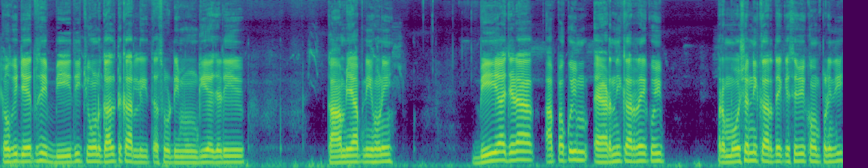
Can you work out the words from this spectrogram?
ਕਿਉਂਕਿ ਜੇ ਤੁਸੀਂ ਬੀਜ ਦੀ ਚੋਣ ਗਲਤ ਕਰ ਲਈ, ਤਾਂ ਤੁਹਾਡੀ ਮੂੰਗੀ ਆ ਜਿਹੜੀ ਕਾਮਯਾਬ ਨਹੀਂ ਹੋਣੀ। ਬੀ ਆ ਜਿਹੜਾ ਆਪਾਂ ਕੋਈ ਐਡ ਨਹੀਂ ਕਰ ਰਹੇ, ਕੋਈ ਪ੍ਰਮੋਸ਼ਨ ਨਹੀਂ ਕਰਦੇ ਕਿਸੇ ਵੀ ਕੰਪਨੀ ਦੀ।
